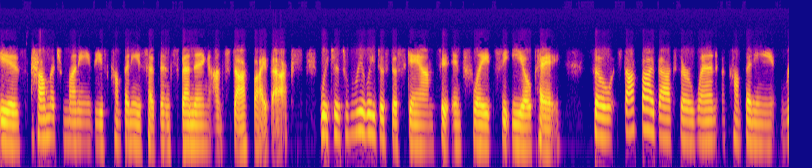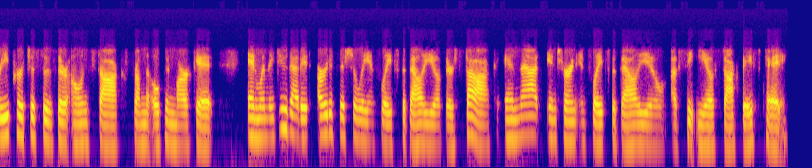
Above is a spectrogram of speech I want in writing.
is how much money these companies have been spending on stock buybacks which is really just a scam to inflate CEO pay. So, stock buybacks are when a company repurchases their own stock from the open market. And when they do that, it artificially inflates the value of their stock. And that in turn inflates the value of CEO stock based pay.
